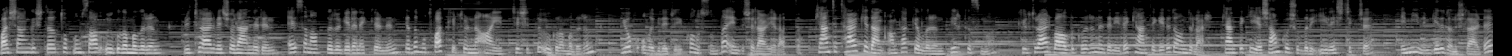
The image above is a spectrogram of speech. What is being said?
başlangıçta toplumsal uygulamaların, ritüel ve şölenlerin, el sanatları geleneklerinin ya da mutfak kültürüne ait çeşitli uygulamaların yok olabileceği konusunda endişeler yarattı. Kenti terk eden Antakyalıların bir kısmı kültürel bağlılıkları nedeniyle kente geri döndüler. Kentteki yaşam koşulları iyileştikçe eminim geri dönüşler de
